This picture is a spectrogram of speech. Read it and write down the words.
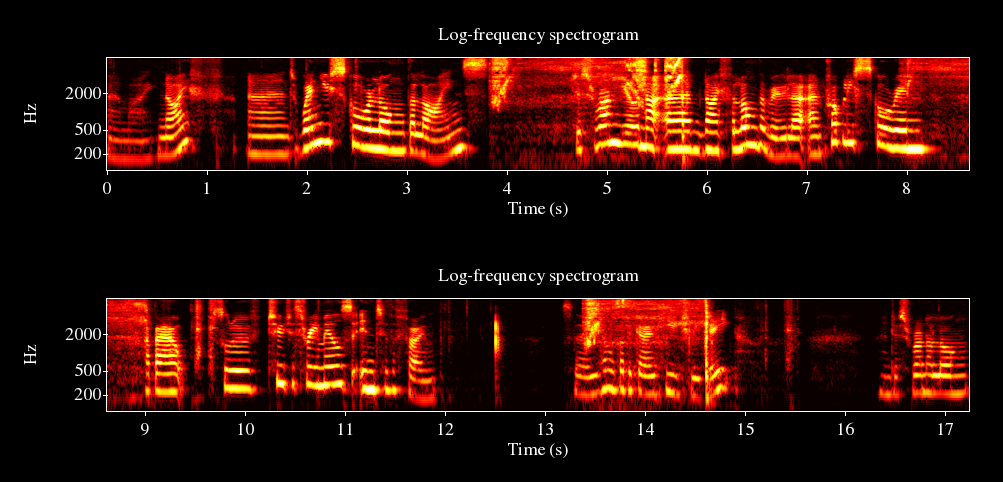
and my knife. And when you score along the lines just run your um, knife along the ruler and probably score in about sort of two to three mils into the foam. So you haven't got to go hugely deep and just run along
